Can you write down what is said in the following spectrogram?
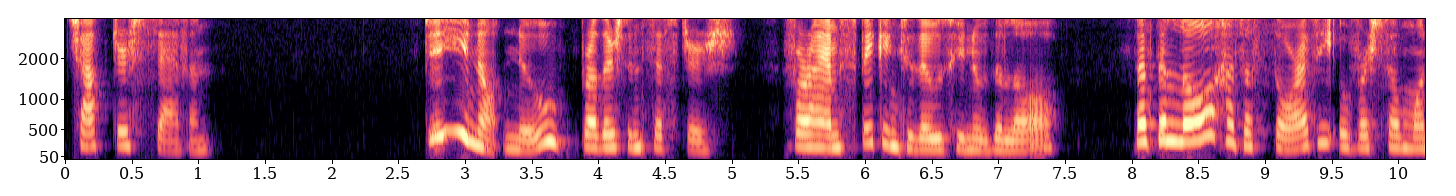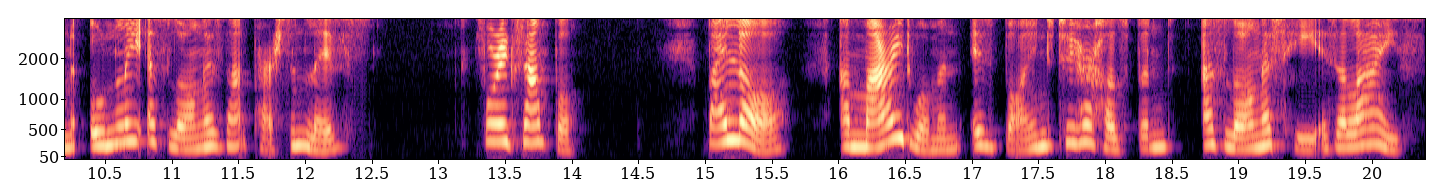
chapter 7 Do you not know, brothers and sisters, for I am speaking to those who know the law, that the law has authority over someone only as long as that person lives? For example, by law, a married woman is bound to her husband as long as he is alive.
